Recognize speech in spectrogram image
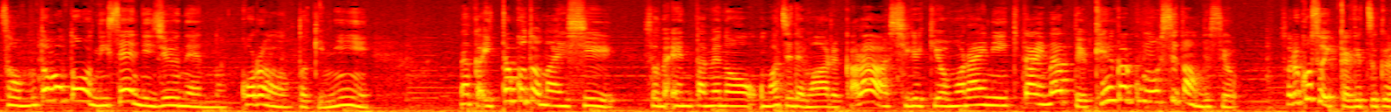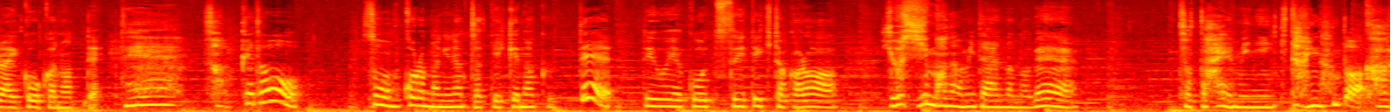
そうもともと2020年のコロナの時になんか行ったことないしそのエンタメのお街でもあるから刺激をもらいに行きたいなっていう計画もしてたんですよ。それこそ1ヶ月ぐらい行こうかなって。ねそう。けどそうコロナになっちゃって行けなくってでようやく落ち着いてきたからよし今だみたいなのでちょっと早めに行きたいなとは。かっ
